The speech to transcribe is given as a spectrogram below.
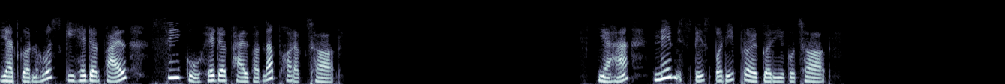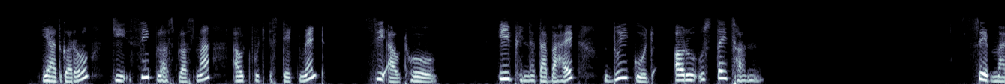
याद गर्नुहोस् कि हेडर फाइल C को हेडर फाइल भन्दा फरक छ। यहाँ नेमस्पेस पनि प्रयोग गरिएको छ। याद गरौँ कि C मा आउटपुट स्टेटमेन्ट काउट हो। यी भिन्नता बाहेक दुई कोड अरु उस्तै छन्। सेभमा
